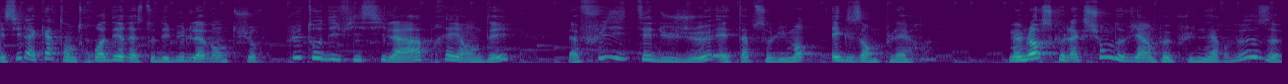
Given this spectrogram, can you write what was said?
et si la carte en 3D reste au début de l'aventure plutôt difficile à appréhender, la fluidité du jeu est absolument exemplaire. Même lorsque l'action devient un peu plus nerveuse,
